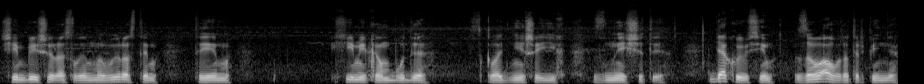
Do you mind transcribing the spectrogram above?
Чим більше рослин ми виростемо, тим хімікам буде складніше їх знищити. Дякую всім за увагу та терпіння.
